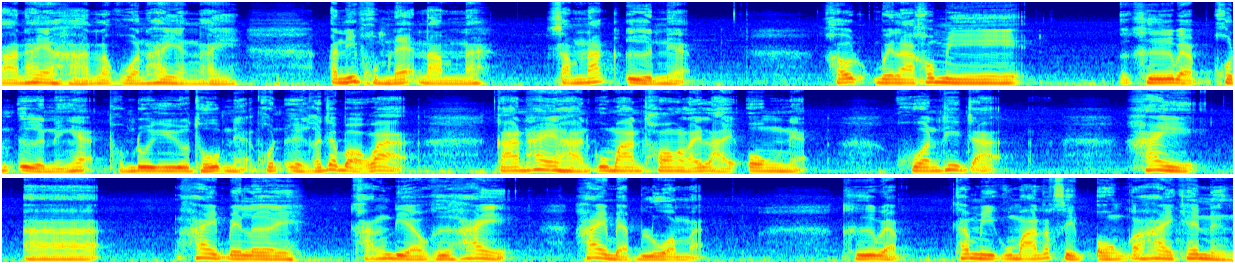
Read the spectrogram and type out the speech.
การให้อาหารเราควรให้ยังไง อันนี้ผมแนะนำนะสำนักอื่นเนี่ย เขาเวลาเขามีคือแบบคนอื่นอย่างเงี้ยผมดู YouTube เนี่ยคนอื่นเขาจะบอกว่า การให้อาหารกุมารทองหลาย ๆ องค์เนี่ย ควรที่จะให้อ่าให้ไปเลยครั้งเดียวคือให้ให้แบบรวมอะ่ะคือแบบถ้ามีกุมารสักสิบองค์ก็ให้แค่หนึ่ง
